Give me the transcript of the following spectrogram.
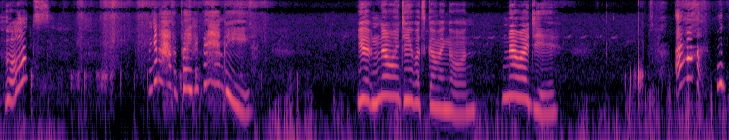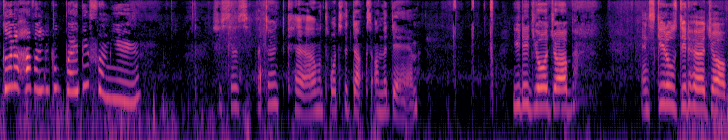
Thoughts? We're gonna have a baby Bambi. You have no idea what's going on. No idea. Ah, we're gonna have a little baby from you. She says, I don't care. I want to watch the ducks on the dam. You did your job and Skittles did her job.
